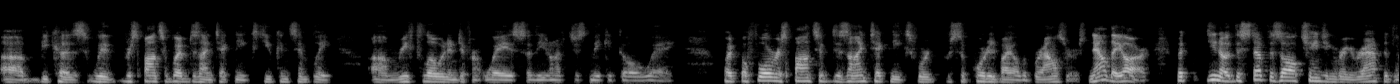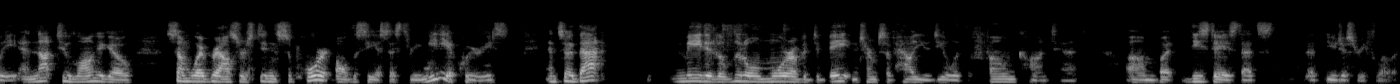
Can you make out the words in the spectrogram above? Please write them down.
uh, because with responsive web design techniques, you can simply um, reflow it in different ways so that you don't have to just make it go away. But before responsive design techniques were, supported by all the browsers. Now they are. But you know, this stuff is all changing very rapidly. And not too long ago, some web browsers didn't support all the CSS3 media queries. And so that made it a little more of a debate in terms of how you deal with the phone content. Um, but these days, that's that you just reflow it.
